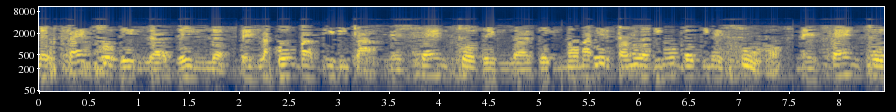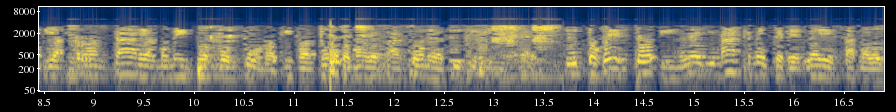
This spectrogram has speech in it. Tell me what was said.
nel senso del, del, della combattività, nel senso del, del non aver paura di nulla e di nessuno, nel senso di affrontare al momento opportuno, tipo appunto Mario Sansone a tutti i finiti. Tutto questo in Lady Macbeth per lei è stato lo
